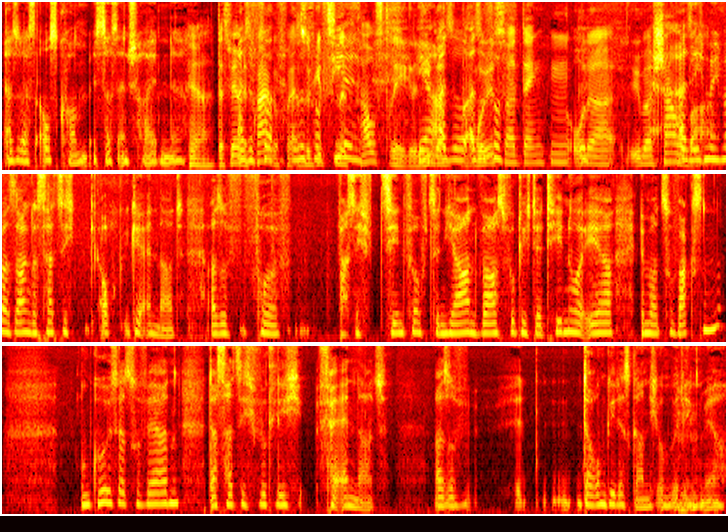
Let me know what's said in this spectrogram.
Also das Auskommen ist das Entscheidende. Ja, das wäre eine Also Frage vor- vorher. also Also, vor gibt es eine Faustregel? Ja, Lieber also- also vor- größer denken oder überschaubar? Also ich möchte mal sagen, das hat sich auch geändert. Also vor, was nicht, 10, 15 Jahren war es wirklich der Tenor eher immer zu wachsen, um größer zu werden. Das hat sich wirklich verändert. Also äh, darum geht es gar nicht unbedingt mehr.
